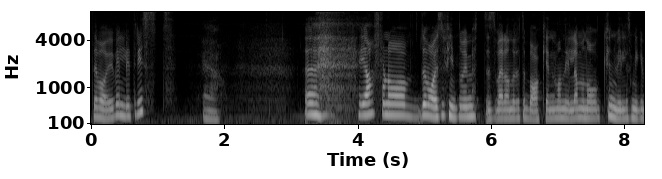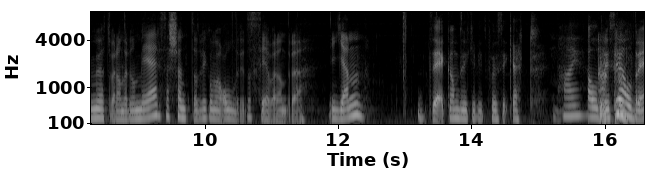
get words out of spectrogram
Det var jo veldig trist. Ja. Uh, ja, for nå Det var jo så fint når vi møttes hverandre tilbake i Manila, men nå kunne vi liksom ikke møte hverandre noe mer, så jeg skjønte at vi kommer aldri til å se hverandre igjen. Det kan du ikke vite for sikkert. Nei. Aldri si aldri.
